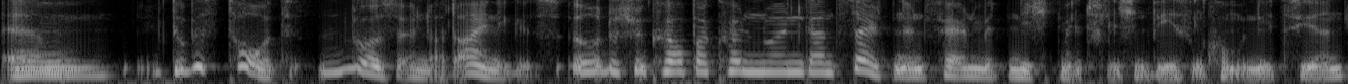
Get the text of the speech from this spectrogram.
Ähm, du bist tot. Das ändert einiges. Irdische Körper können nur in ganz seltenen Fällen mit nichtmenschlichen Wesen kommunizieren.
